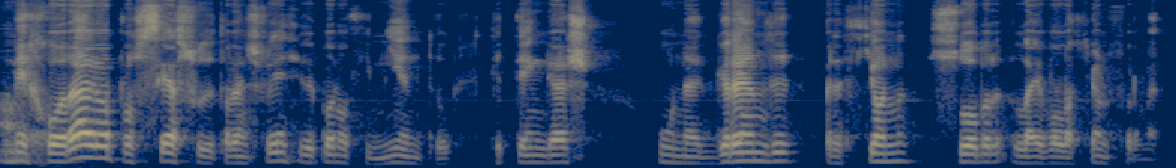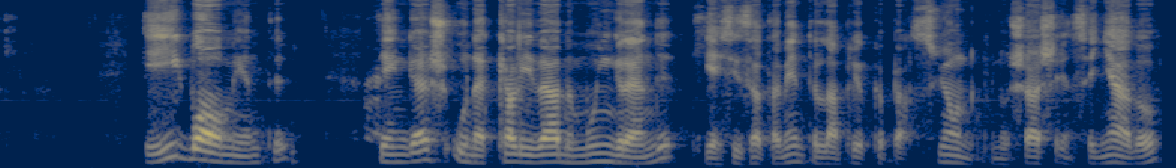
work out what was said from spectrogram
mejorar el proceso de transferencia de conocimiento que tengas una grande presión sobre la evaluación formativa. E igualmente tengas una calidad muy grande, que es exactamente la preocupación que nos has enseñado,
